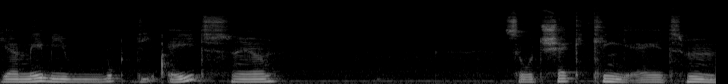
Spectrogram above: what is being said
yeah, maybe rook d8. Yeah. So check king 8. Hmm.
